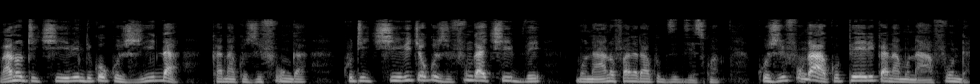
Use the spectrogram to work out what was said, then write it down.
Vanoti chivi ndiko kuzvida kana kuzvifunga kuti chivi chokuzvifunga chibve munhu anofanira kudzidziswa. Kuzvifunga hakuperi kana munhu afunda.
